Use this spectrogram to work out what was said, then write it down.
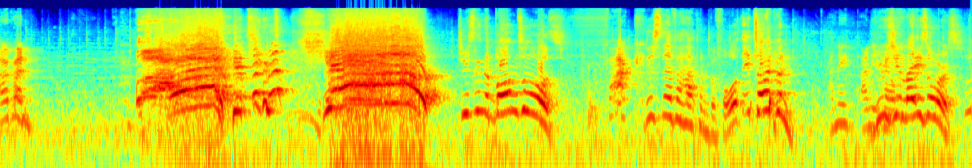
Open. Ah! yeah! Using the bomb tools. Fuck. This never happened before. It's open. I need. I need Use help. your lasers.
